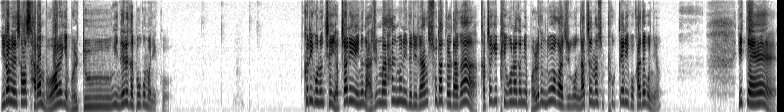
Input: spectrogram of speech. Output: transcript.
이러면서 사람 무한하게 멀뚱히 내려다보고만 있고 그리고는 제 옆자리에 있는 아줌마 할머니들이랑 수다 떨다가 갑자기 피곤하다며 벌러덩 누워가지고 낮잠 한숨 푹 때리고 가더군요. 이때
